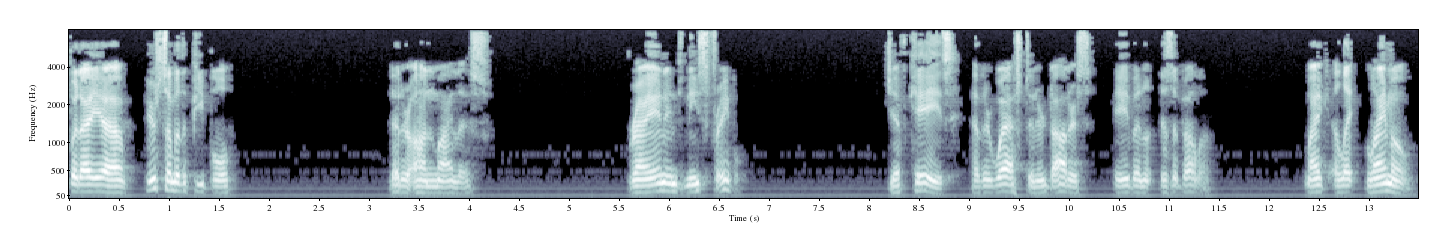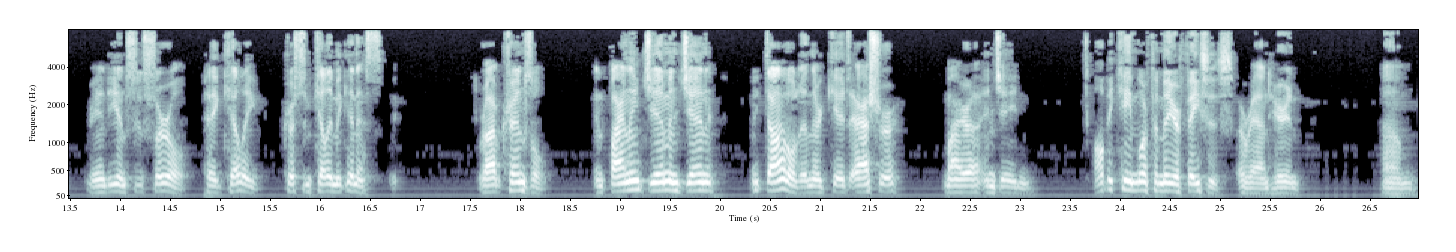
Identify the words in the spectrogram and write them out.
But I uh, here's some of the people that are on my list: Brian and Denise Frabel, Jeff Kays, Heather West and her daughters, Ava and Isabella, Mike Limo, Randy and Sue Searle, Peg Kelly, Kristen Kelly McGinnis, Rob Krenzel, and finally, Jim and Jen McDonald and their kids, Asher, Myra, and Jaden. All became more familiar faces around here. And um,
